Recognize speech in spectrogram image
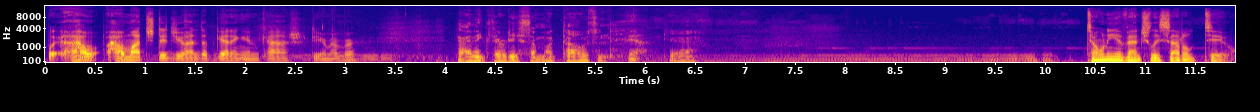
But how how much did you end up getting in cash? Do you remember? I think thirty some odd thousand. Yeah. Yeah. Tony eventually settled too.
